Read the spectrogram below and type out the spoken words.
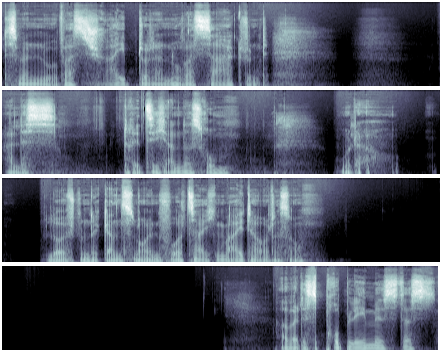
dass man nur was schreibt oder nur was sagt und alles dreht sich andersrum oder läuft unter ganz neuen Vorzeichen weiter oder so. Aber das Problem ist, dass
